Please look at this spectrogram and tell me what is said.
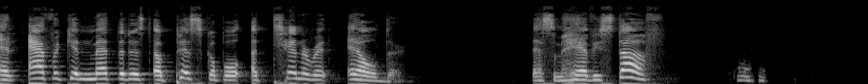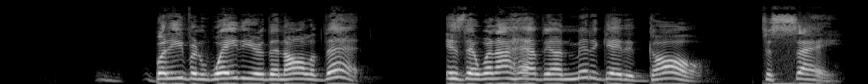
an African Methodist Episcopal itinerant elder. That's some heavy stuff. But even weightier than all of that is that when I have the unmitigated gall to say,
